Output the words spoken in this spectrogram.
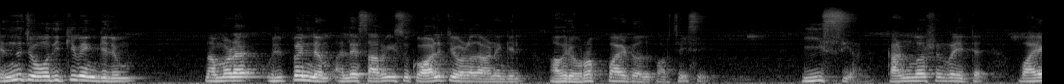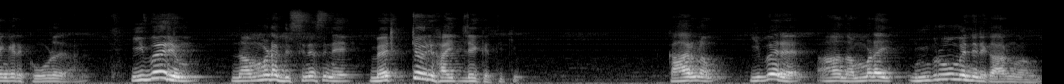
എന്ന് ചോദിക്കുമെങ്കിലും നമ്മുടെ ഉൽപ്പന്നം അല്ലെ സർവീസ് ക്വാളിറ്റി ഉള്ളതാണെങ്കിൽ അവർ ഉറപ്പായിട്ടും അത് പർച്ചേസ് ചെയ്യും. ഈസിയാണ് കൺവേർഷൻ റേറ്റ് ഭയങ്കര കൂടുതലാണ്. ഇവരും നമ്മുടെ ബിസിനസ്സിനെ മറ്റൊരു ഹൈറ്റിലേക്ക് എത്തിക്കും. കാരണം ഇവർ ആ നമ്മുടെ ഇമ്പ്രൂവ്മെന്റിന് കാരണമാകും.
